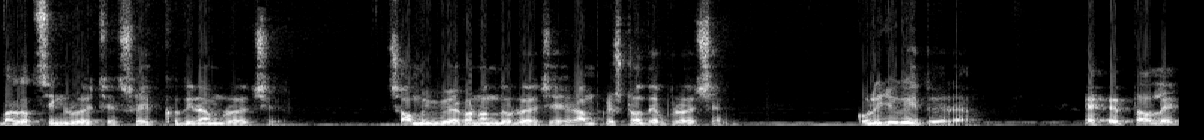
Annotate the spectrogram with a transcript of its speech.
ভগৎ সিং রয়েছে, শহীদ ক্ষুদিরাম রয়েছে, স্বামী বিবেকানন্দ রয়েছে, রামকৃষ্ণদেব রয়েছেন। কলিযুগেই তো এরা। তাহলে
